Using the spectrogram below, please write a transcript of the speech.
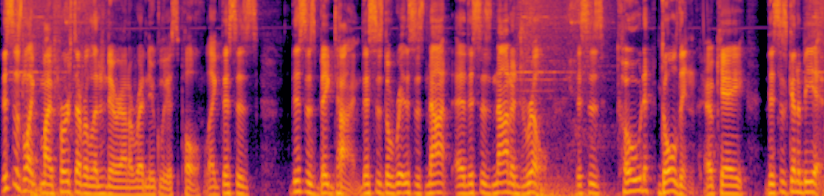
This is like my first ever legendary on a red nucleus pull. Like this is this is big time. This is the this is not uh, this is not a drill. This is code golden okay this is gonna be it.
